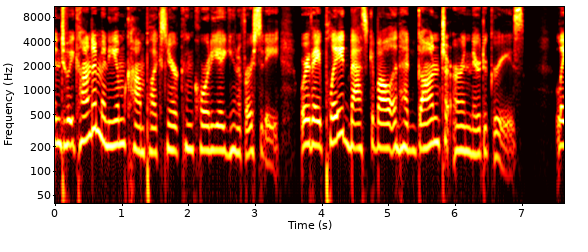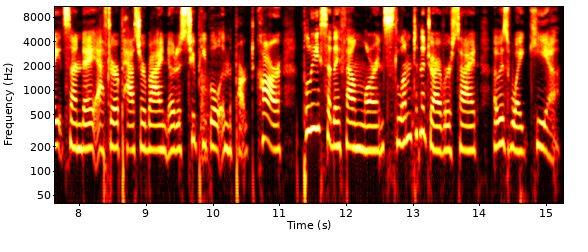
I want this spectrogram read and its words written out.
into a condominium complex near Concordia University, where they played basketball and had gone to earn their degrees. Late Sunday, after a passerby noticed two people in the parked car, police said they found Lawrence slumped in the driver's side of his white Kia.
